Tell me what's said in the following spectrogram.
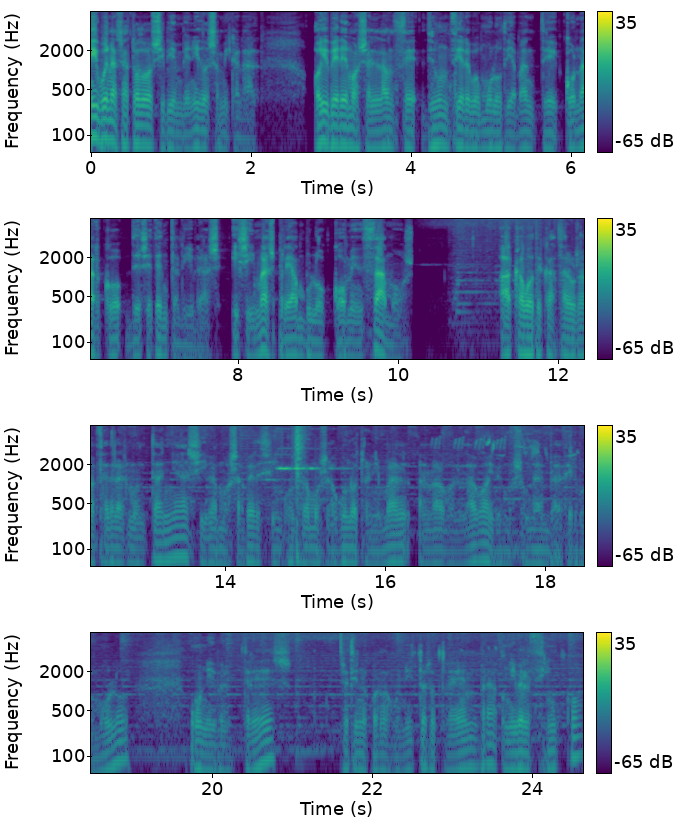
Muy buenas a todos y bienvenidos a mi canal. Hoy veremos el lance de un ciervo mulo diamante con arco de 70 libras y sin más preámbulo comenzamos. Acabo de cazar un lance de las montañas y vamos a ver si encontramos algún otro animal a lo largo del lago. Ahí vemos una hembra de ciervo mulo, un nivel 3, que tiene cuernos bonitos, otra hembra, un nivel 5,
